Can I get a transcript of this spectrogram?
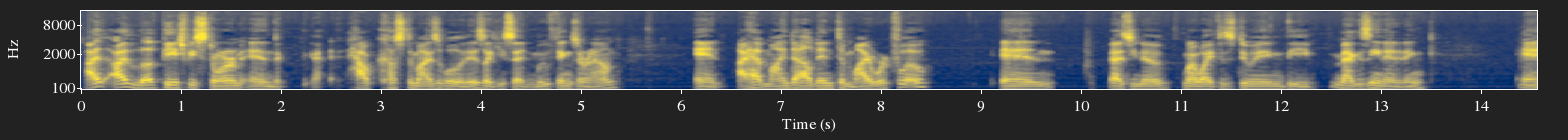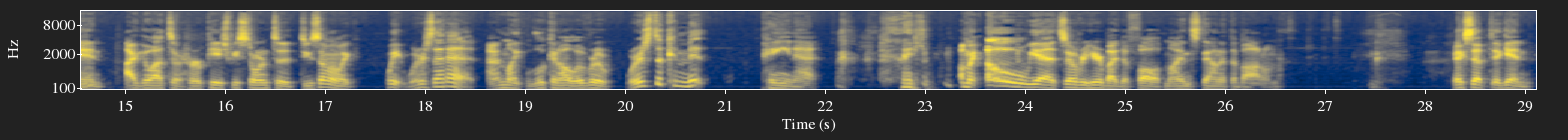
I, I love PHP Storm and the, how customizable it is. Like you said, move things around. And I have mine dialed into my workflow. And as you know, my wife is doing the magazine editing. Mm-hmm. And I go out to her PHP Storm to do something. I'm like, wait, where's that at? I'm like looking all over. Where's the commit pane at? I'm like, oh yeah, it's over here by default. Mine's down at the bottom. Except again,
